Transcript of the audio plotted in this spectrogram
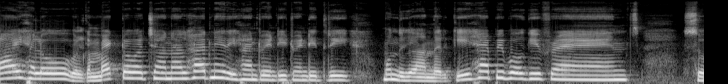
Hi hello welcome back to our channel హార్నీ రిహాన్ ట్వంటీ ట్వంటీ త్రీ. ముందుగా అందరికీ happy Bhogi friends. So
